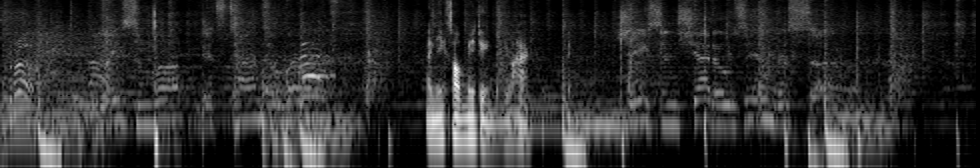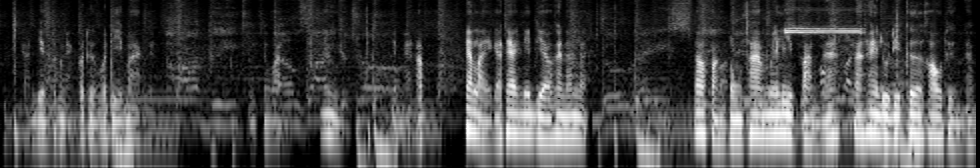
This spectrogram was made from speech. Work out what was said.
มเริ่มอันนี้เข้าไม่ถึงอยู่ห่างการยืนตำแหน่งก็ถือว่าดีมากเลยดูจังหวะนี่เห็นไหมครับ แค่ไหลกระแทกนิดเดียวแค่นั้นแหละ ถ้าฝั่งตรงข้ามไม่รีบปั่นนะ ถ้าให้ลูดิเกอร์เข้าถึงครับ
